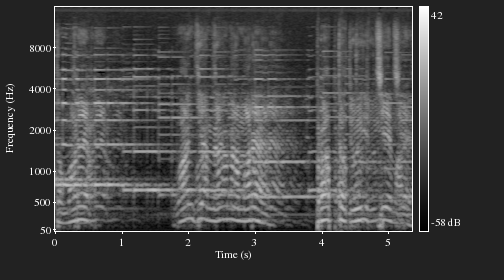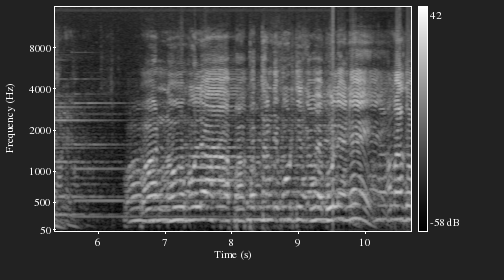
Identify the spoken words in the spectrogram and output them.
તો મારે મેળાના મારે પ્રાપ્ત જોઈએ છે મારે. પણ નો બોલે પથ્થરની મૂર્તિ કહેવાય બોલે નહીં. અમારે તો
